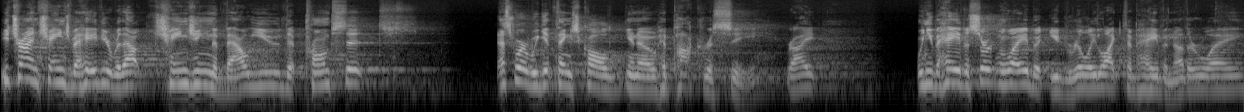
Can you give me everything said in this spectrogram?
You try and change behavior without changing the value that prompts it. That's where we get things called, you know, hypocrisy, right? When you behave a certain way, but you'd really like to behave another way.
